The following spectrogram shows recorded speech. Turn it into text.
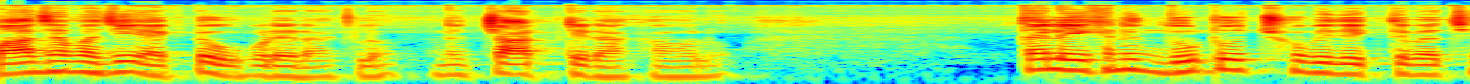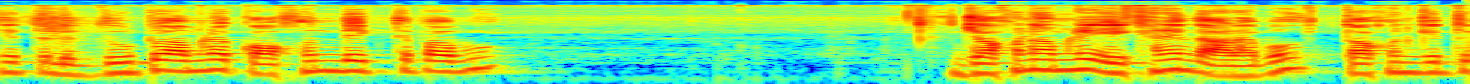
মাঝামাঝি একটা উপরে রাখল মানে চারটে রাখা হলো। তাহলে এখানে দুটো ছবি দেখতে পাচ্ছি। তাহলে দুটো আমরা কখন দেখতে পাবো? যখন আমরা এখানে দাঁড়াবো, তখন কিন্তু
